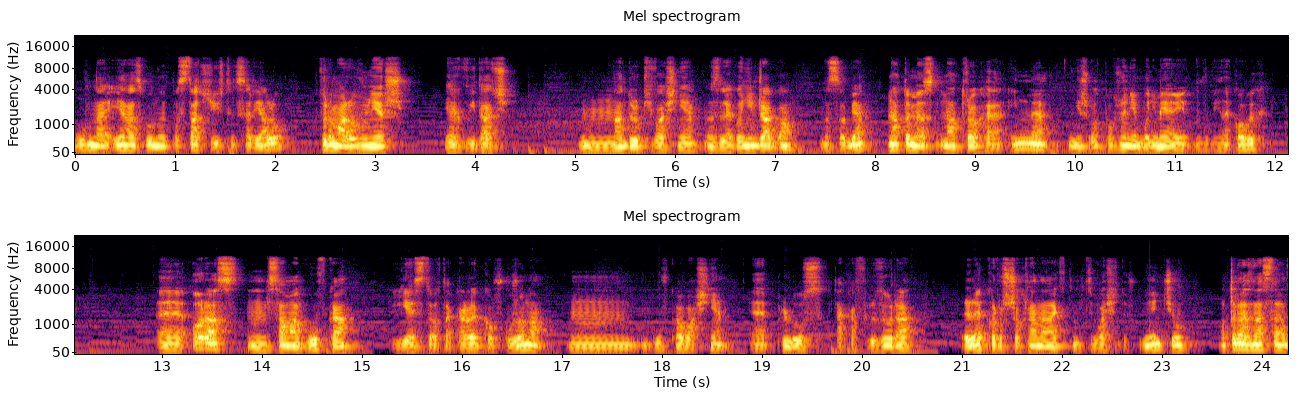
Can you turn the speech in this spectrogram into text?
główna, jedna z głównych postaci w tym serialu, która ma również, jak widać, mm, nadruki właśnie z Lego Ninjago na sobie. Natomiast ma trochę inne niż od poprzedniej, bo nie miałem dwóch jednakowych. E, oraz mm, sama główka jest to taka lekko wkurzona. Mm, główka właśnie e, plus taka fryzura lekko rozczochrana jak w tym właśnie też ujęciu. Natomiast na samym,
